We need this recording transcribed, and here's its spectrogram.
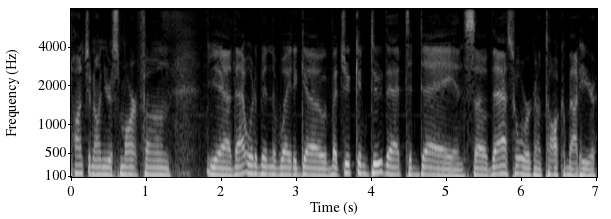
punching on your smartphone. Yeah, that would have been the way to go. But you can do that today, and so that's what we're going to talk about here.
